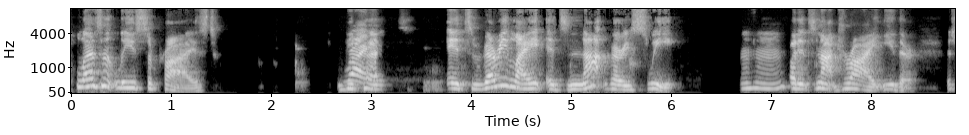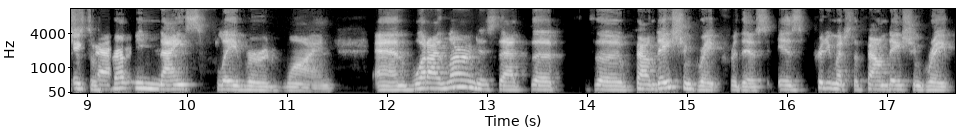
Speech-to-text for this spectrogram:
pleasantly surprised because right. it's very light it's not very sweet mm-hmm. but it's not dry either it's just exactly. a very nice flavored wine and what i learned is that the the foundation grape for this is pretty much the foundation grape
